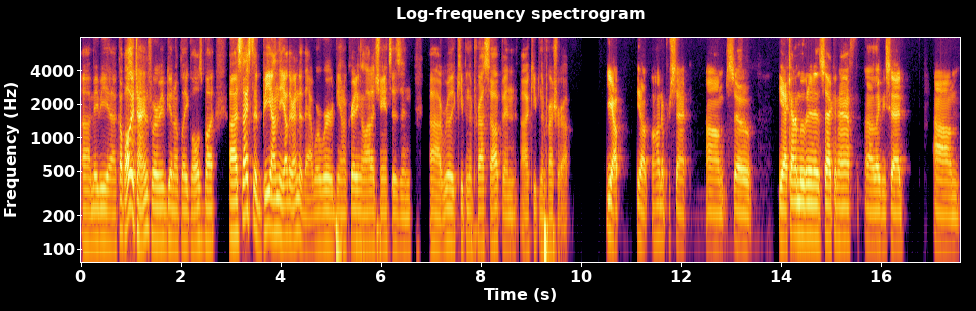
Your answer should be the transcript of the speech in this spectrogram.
uh, maybe a couple other times where we've given up late goals. But uh, it's nice to be on the other end of that where we're you know creating a lot of chances and uh, really keeping the press up and uh, keeping the pressure up. Yep. Yep. 100% um, so yeah, kind of moving into the second half, uh, like we said, um,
